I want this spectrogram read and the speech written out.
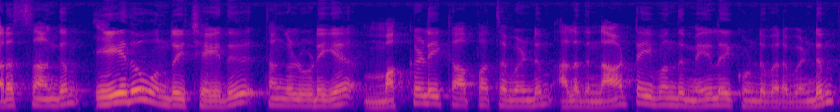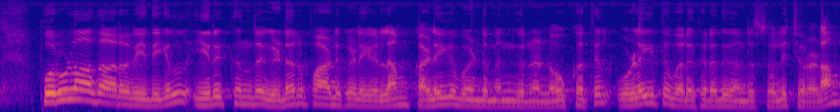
அரசாங்கம் ஏதோ ஒன்றை செய்து தங்களுடைய மக்களை காப்பாற்ற வேண்டும் அல்லது நாட்டை வந்து மேலே கொண்டு வர வேண்டும். பொருளாதார ரீதியில் இருக்கின்ற இடர்பாடுகளை எல்லாம் கழிய வேண்டும் என்கிற நோக்கத்தில் உழைத்து வருகிறது என்று சொல்லி சொல்லலாம்.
